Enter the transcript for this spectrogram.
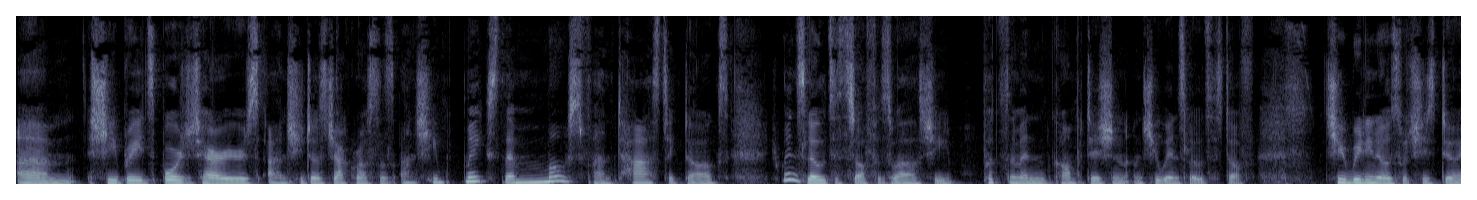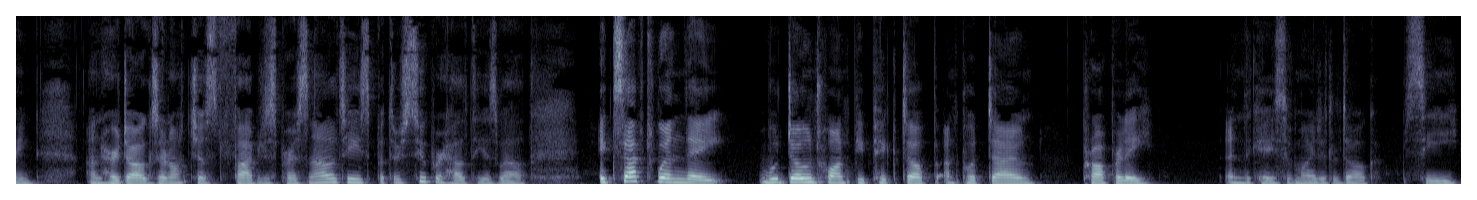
Um, she breeds border terriers and she does Jack Russells, and she makes the most fantastic dogs. She wins loads of stuff as well. She puts them in competition and she wins loads of stuff. She really knows what she's doing, and her dogs are not just fabulous personalities, but they're super healthy as well. Except when they don't want to be picked up and put down properly. In the case of my little dog, see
